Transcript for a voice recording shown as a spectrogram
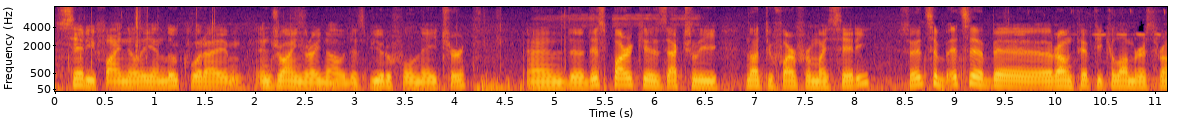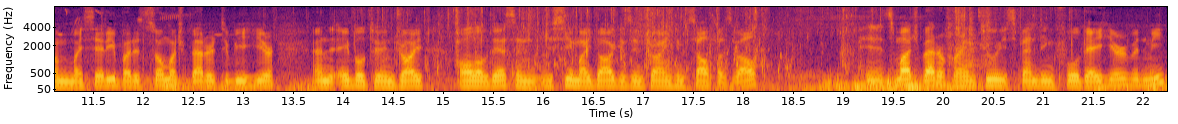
city finally and look what I'm enjoying right now this beautiful nature. And uh, this park is actually not too far from my city so it's a it's a around 50 kilometers from my city but it's so much better to be here and able to enjoy all of this. And you see my dog is enjoying himself as well. It's much better for him too. He's spending full day here with me.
